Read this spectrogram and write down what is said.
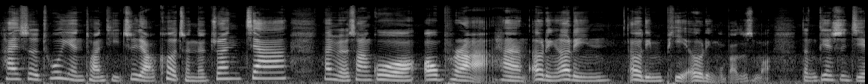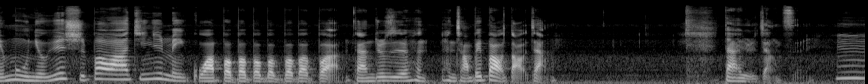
开设拖延团体治疗课程的专家。他没有上过 Oprah 和二零二零。二零撇二零，我不知道是什么等电视节目，《纽约时报》啊，《今日美国》啊，叭叭叭叭叭叭叭，反正就是很很常被报道这样，大概就是这样子。嗯，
